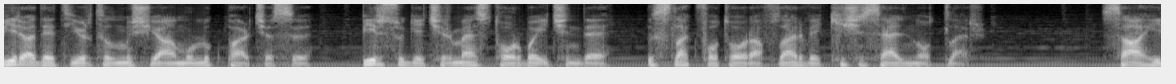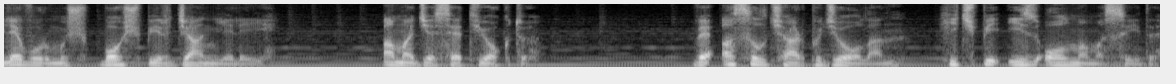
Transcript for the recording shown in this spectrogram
Bir adet yırtılmış yağmurluk parçası, bir su geçirmez torba içinde ıslak fotoğraflar ve kişisel notlar. Sahile vurmuş boş bir can yeleği. Ama ceset yoktu. Ve asıl çarpıcı olan hiçbir iz olmamasıydı.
